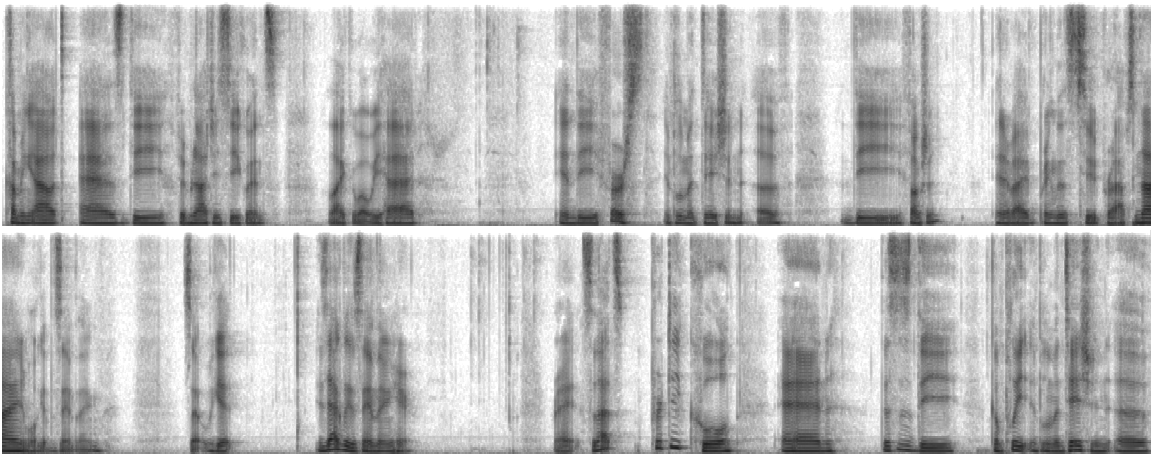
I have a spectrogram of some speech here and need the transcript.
coming out as the Fibonacci sequence like what we had in the first implementation of the function. And if I bring this to perhaps 9, we'll get the same thing. So we get exactly the same thing here, right? So that's pretty cool. And this is the complete implementation of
